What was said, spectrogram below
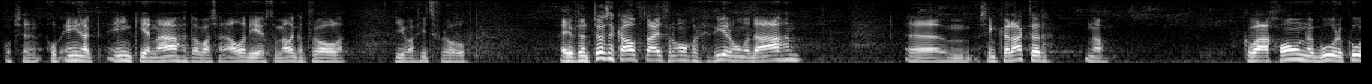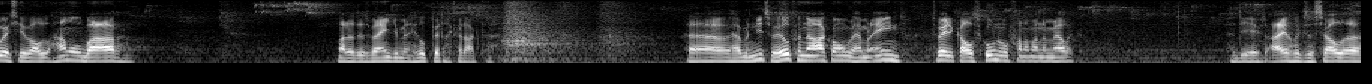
Op, zijn, op één, keer na, dat was zijn allereerste melkcontrole, die was iets verhoogd. Hij heeft een tussenkalftijd van ongeveer 400 dagen. Um, zijn karakter, nou, qua gewone boerenkoe is hij wel handelbaar. Maar dat is wel eentje met een heel pittig karakter. Uh, we hebben niet zo heel veel nakomen. We hebben één tweede kalfskoen van hem aan de melk. En die heeft eigenlijk dezelfde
